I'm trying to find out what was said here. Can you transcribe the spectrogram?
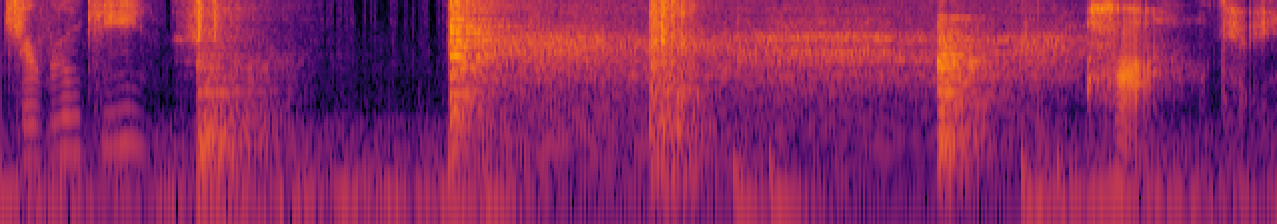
Torture room key? Huh. Okay.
